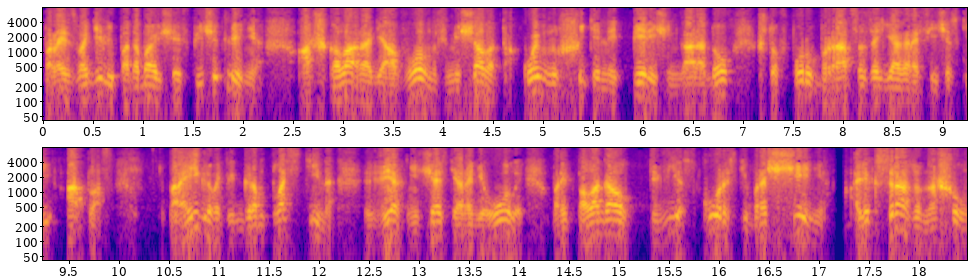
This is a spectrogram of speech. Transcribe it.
производили подобающее впечатление, а шкала радиоволн вмещала такой внушительный перечень городов, что впору браться за географический атлас. Проигрыватель грампластинок в верхней части радиолы предполагал две скорости вращения. Олег сразу нашел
